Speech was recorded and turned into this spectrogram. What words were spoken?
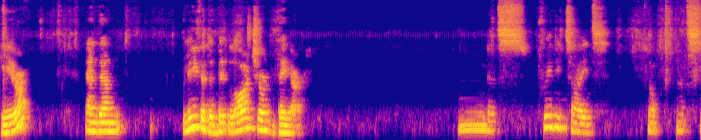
here and then leave it a bit larger there. Mm, that's pretty tight no, that's,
